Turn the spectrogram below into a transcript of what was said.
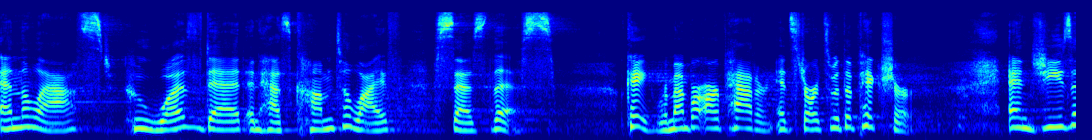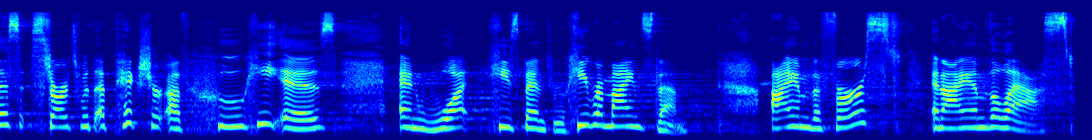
and the last, who was dead and has come to life, says this. Okay, remember our pattern. It starts with a picture. And Jesus starts with a picture of who he is and what he's been through. He reminds them I am the first and I am the last.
